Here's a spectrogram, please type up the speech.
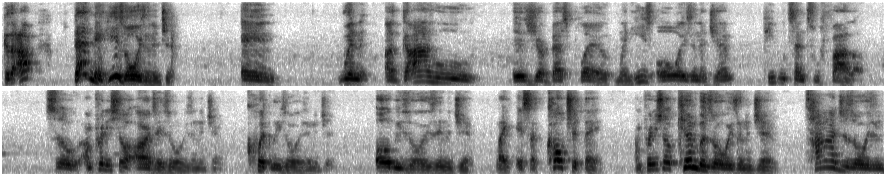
Because I that man, he's always in the gym. And when a guy who is your best player, when he's always in the gym, people tend to follow. So I'm pretty sure RJ's always in the gym. Quickley's always in the gym. Obi's always in the gym. Like it's a culture thing. I'm pretty sure Kemba's always in the gym. Taj is always in.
